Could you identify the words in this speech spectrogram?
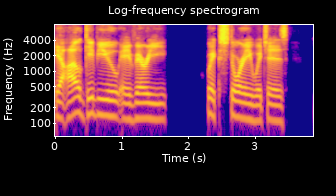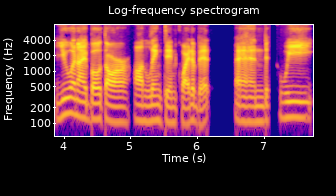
Yeah, I'll give you a very quick story, which is you and I both are on LinkedIn quite a bit, and we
